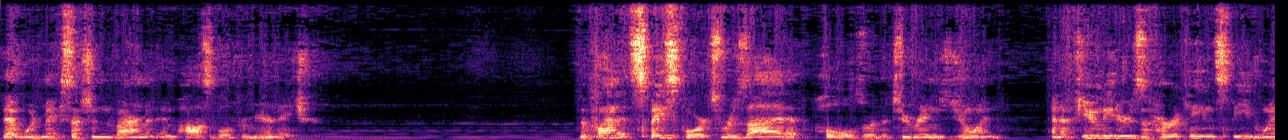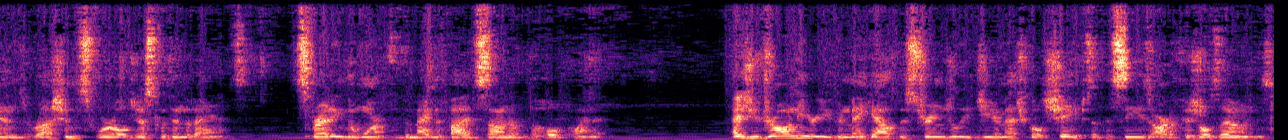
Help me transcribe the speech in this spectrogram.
that would make such an environment impossible for mere nature. The planet's spaceports reside at the poles where the two rings join, and a few meters of hurricane speed winds rush and swirl just within the bands, spreading the warmth of the magnified sun over the whole planet. As you draw near, you can make out the strangely geometrical shapes of the sea's artificial zones,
